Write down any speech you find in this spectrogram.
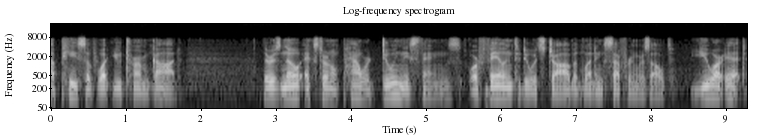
a piece of what you term God. There is no external power doing these things, or failing to do its job and letting suffering result. You are it.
